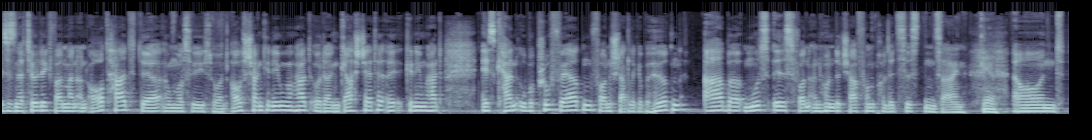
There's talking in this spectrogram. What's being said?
Es ist natürlich, wenn man einen Ort hat, der irgendwas wie so eine Ausschankgenehmigung hat oder eine Gaststättegenehmigung hat, es kann überprüft werden von staatlichen Behörden, aber muss es von einer Hundertschaft von Polizisten sein. Ja. Und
